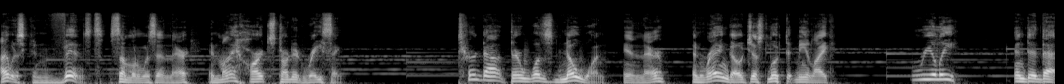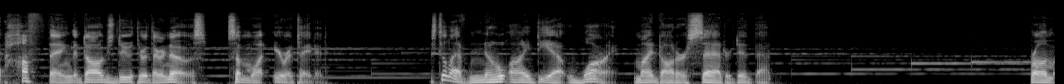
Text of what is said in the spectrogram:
I was convinced someone was in there and my heart started racing. Turned out there was no one in there, and Rango just looked at me like, Really? and did that huff thing that dogs do through their nose, somewhat irritated. I still have no idea why my daughter said or did that. From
